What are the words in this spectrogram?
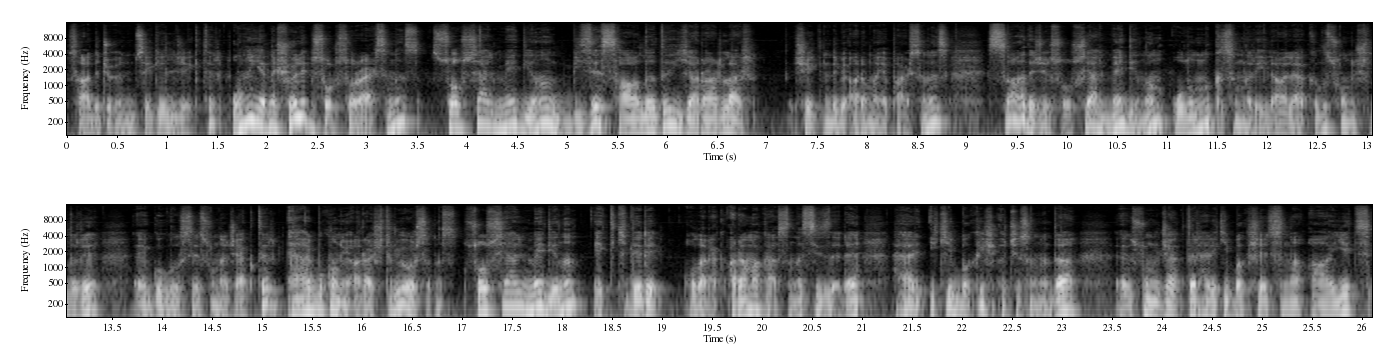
sadece önünüze gelecektir. Onun yerine şöyle bir soru sorarsınız. Sosyal medyanın bize sağladığı yararlar şeklinde bir arama yaparsanız sadece sosyal medyanın olumlu kısımları ile alakalı sonuçları e, Google size sunacaktır. Eğer bu konuyu araştırıyorsanız sosyal medyanın etkileri olarak aramak aslında sizlere her iki bakış açısını da e, sunacaktır. Her iki bakış açısına ait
